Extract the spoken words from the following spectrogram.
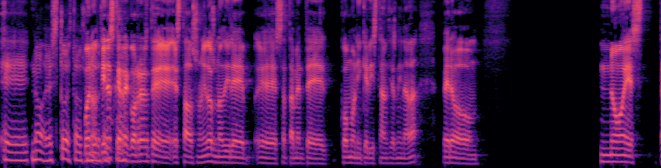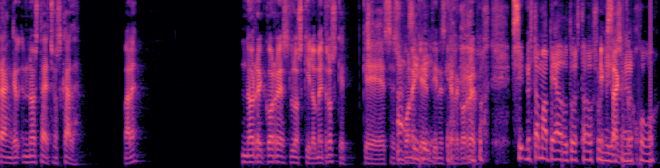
Eh, no, es todo Estados Bueno, Unidos. tienes el que recorrerte Estados Unidos, no diré exactamente cómo ni qué distancias ni nada, pero no es tan no está hecho a escala, ¿vale? No recorres los kilómetros que, que se Ah, supone sí, que sí. tienes que recorrer. Sí, no está mapeado todo Estados Unidos Exacto. en el juego.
